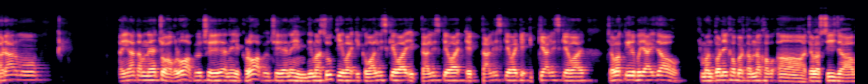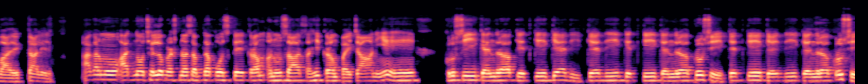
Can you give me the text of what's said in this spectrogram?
અઢારમો, અહીંયા તમને ચોગડો આપ્યો છે અને એકડો આપ્યો છે અને હિન્દીમાં શું કહેવાય? એકવાલીસ કહેવાય, એકતાલીસ કહેવાય એકતાલીસ કહેવાય કે એકયાલીસ કહેવાય? ચલો તીરભાઈ આવી જાઓ. મને તો નહીં ખબર, તમને ખબર ચલો સી જવાબ આવ્યો એકતાલીસ. આગળનો આજનો છેલ્લો પ્રશ્ન, શબ્દકોશ કે ક્રમ અનુસાર સહી ક્રમ પહેચાનીએ. કૃષિ કેન્દ્ર કેતકી કેદી કેદી કેતકી કેન્દ્ર કૃષિ, કેતકી કેદી કેન્દ્ર કૃષિ,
